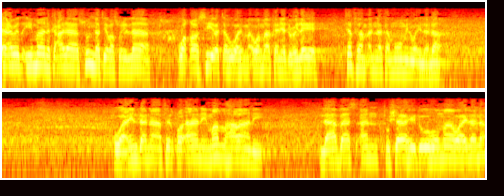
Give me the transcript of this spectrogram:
اعرض إيمانك على سنة رسول الله وقرا سيرته وما كان يدعو إليه تفهم أنك مؤمن وإلا لا. وعندنا في القرآن مظهران لا بأس أن تشاهدوهما وإلا لا.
